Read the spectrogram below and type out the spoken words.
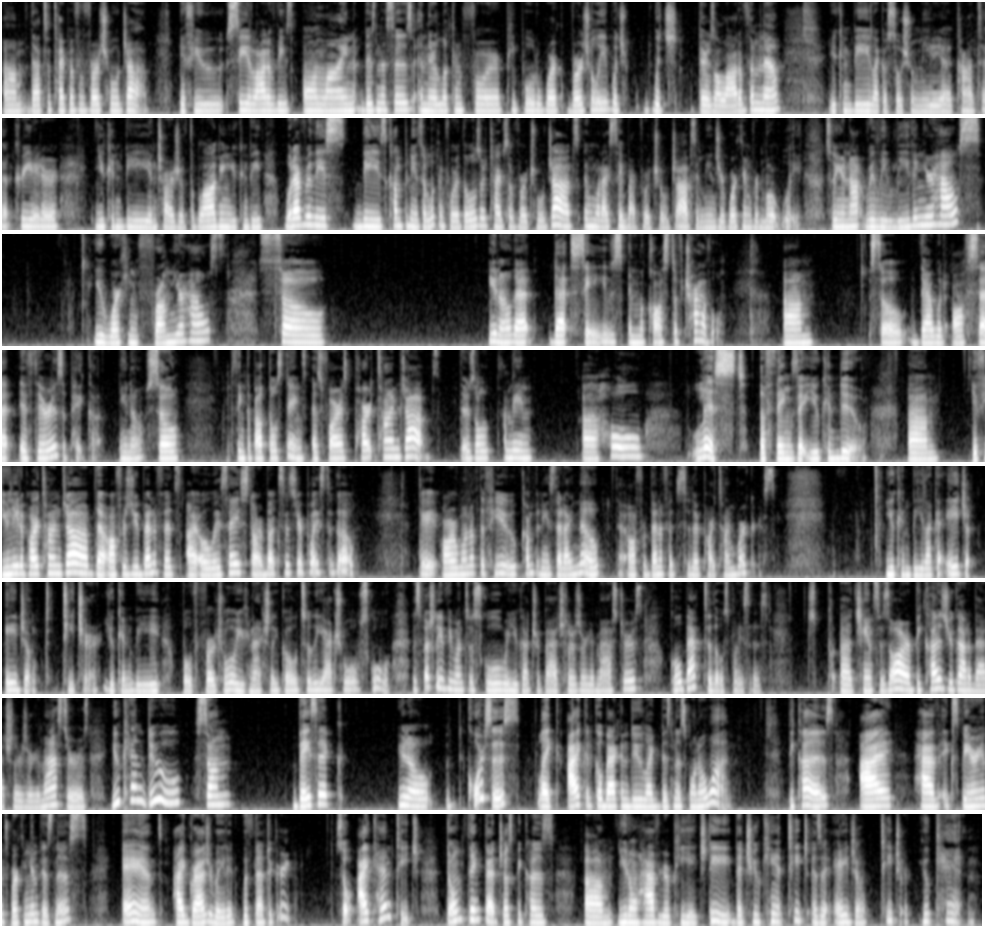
Um, that's a type of a virtual job. If you see a lot of these online businesses and they're looking for people to work virtually, which which there's a lot of them now. You can be like a social media content creator you can be in charge of the blogging you can be whatever these these companies are looking for those are types of virtual jobs. And what i say by virtual jobs it means you're working remotely. So you're not really leaving your house. You're working from your house. So you know that that saves in the cost of travel. Um so that would offset if there is a pay cut you know? So think about those things. As far as part time jobs, there's a, I mean, a whole list of things that you can do. Um, if you need a part time job that offers you benefits, I always say Starbucks is your place to go. They are one of the few companies that I know that offer benefits to their part time workers. You can be like an adjunct teacher. You can be both virtual you can actually go to the actual school. Especially if you went to school where you got your bachelor's or your master's, go back to those places. Uh, chances are, because you got a bachelor's or your master's, you can do some basic, you know, courses. Like I could go back and do like Business 101 because I have experience working in business and I graduated with that degree. So I can teach. Don't think that just because um, you don't have your PhD that you can't teach as an adjunct teacher. You can.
